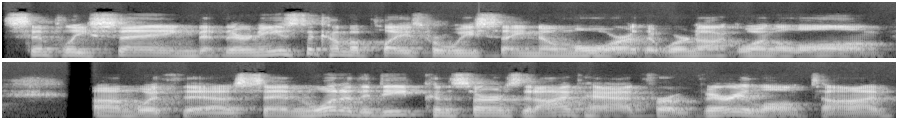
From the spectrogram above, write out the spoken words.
simply saying that there needs to come a place where we say no more, that we're not going along um, with this. And one of the deep concerns that I've had for a very long time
